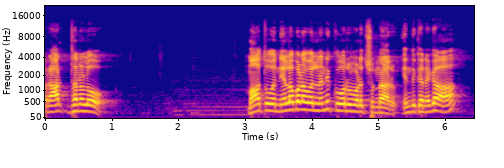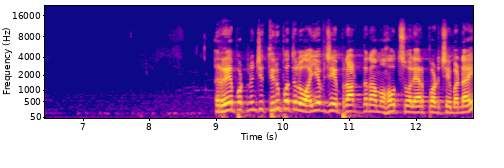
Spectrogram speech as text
ప్రార్థనలో మాతో నిలబడవలనని కోరుబడుచున్నారు ఎందుకనగా రేపటి నుంచి తిరుపతిలో ఐఎఫ్జే ప్రార్థనా మహోత్సవాలు ఏర్పాటు చేయబడ్డాయి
